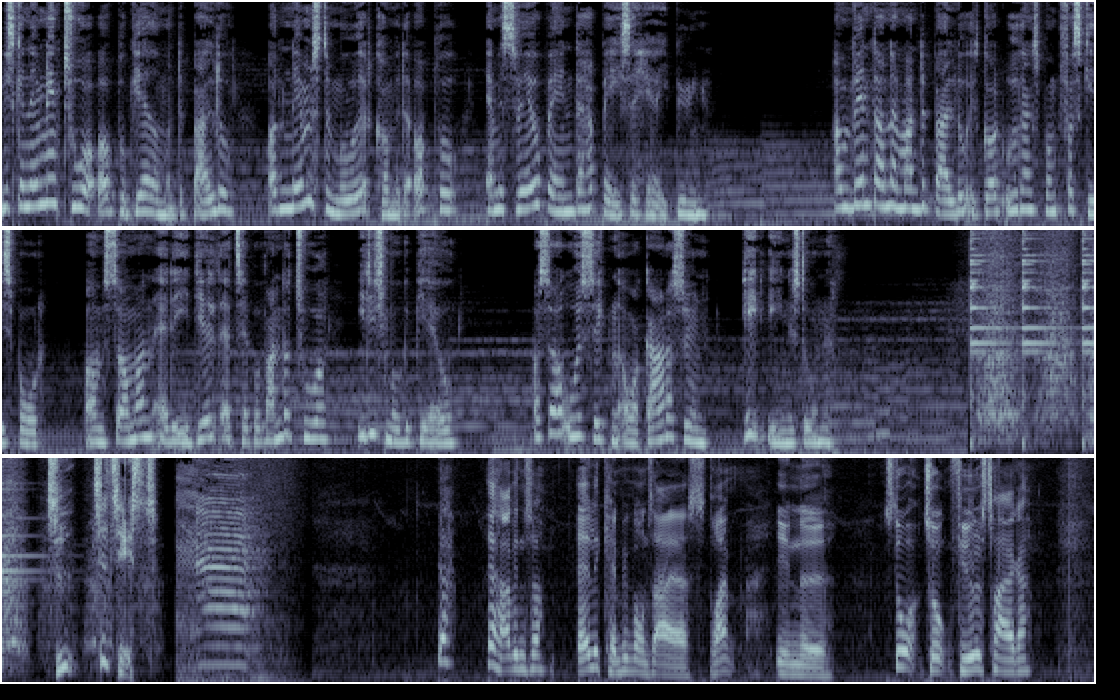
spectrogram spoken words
Vi skal nemlig en tur op på bjerget Monte Baldo, og den nemmeste måde at komme derop på er med svævebanen, der har base her i byen. Om vinteren er Monte Baldo et godt udgangspunkt for skisport, og om sommeren er det ideelt at tage på vandreture i de smukke bjerge. Og så er udsigten over Gardasøen helt enestående. Tid til test. Ja, her har vi den så. Alle campingvognsejers drøm. En øh, stor, tung firehjulstrækker.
